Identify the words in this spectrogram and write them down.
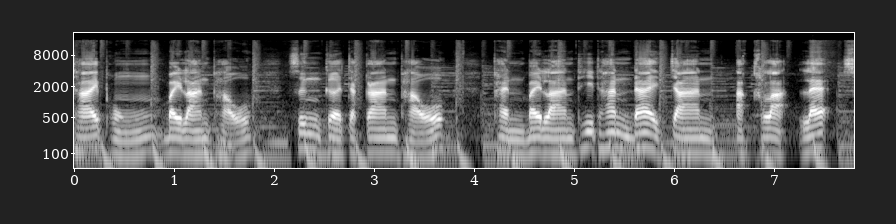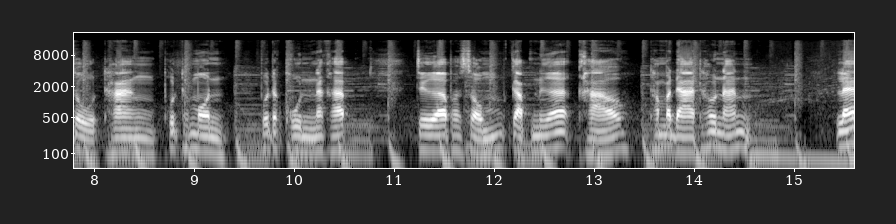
ใช้ผงใบลานเผา ซึ่งเกิดจากการเผา แผ่นใบลานที่ท่านได้จานอักขระและสูตรทางพุทธมนต์พุทธคุณนะครับ เจือผสมกับเนื้อขาวธรรมดาเท่านั้น และ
